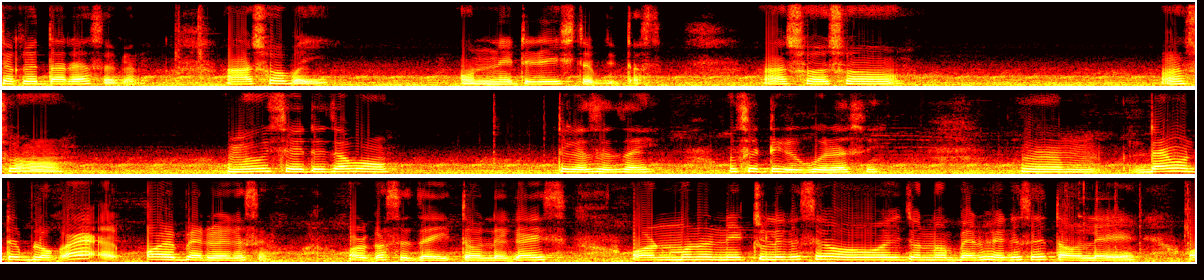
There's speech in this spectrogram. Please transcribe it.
জায়গায় দাঁড়ায় আছে কেন? আসো ভাই ওর নেটের স্টেপ দিতেছে। আসো আসো। আসো। আমি ওই সাইডে যাব। ঠিক আছে, যাই। ওই সাইড থেকে ঘুরে আসি। ডায়মন্ডের ব্লক ও বের হয়ে গেছে। ওর কাছে যাই। তাহলে গাইস ওর মনে নেট চলে গেছে, ও ওই জন্য বের হয়ে গেছে। তাহলে ও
